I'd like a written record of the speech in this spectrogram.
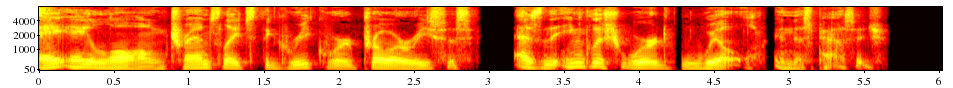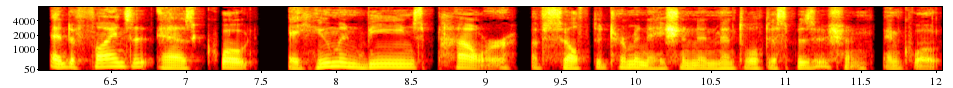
A. A. Long translates the Greek word prohairesis as the English word will in this passage and defines it as, quote, a human being's power of self determination and mental disposition, end quote.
